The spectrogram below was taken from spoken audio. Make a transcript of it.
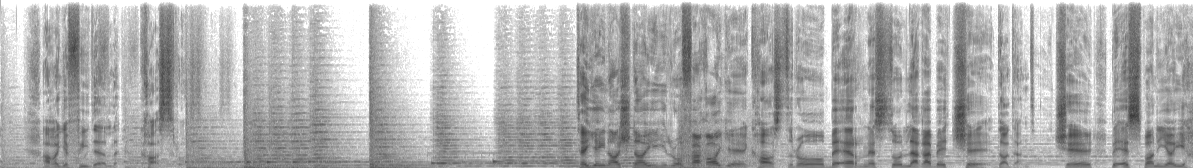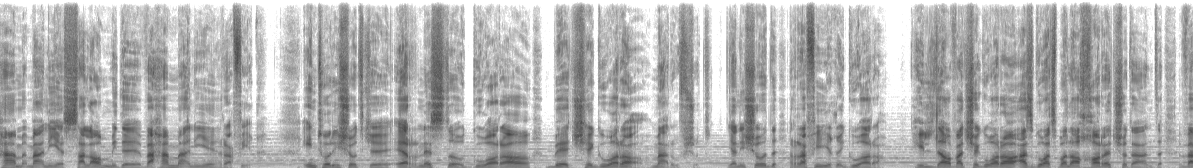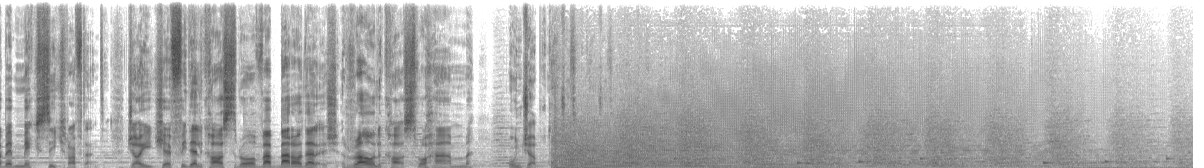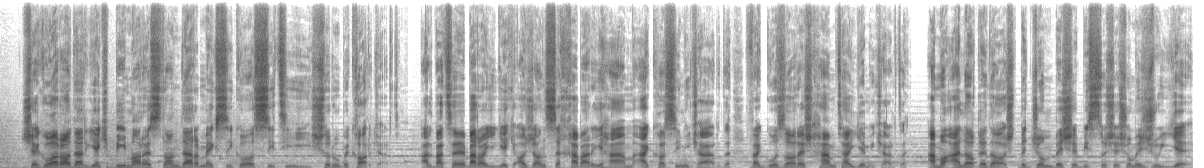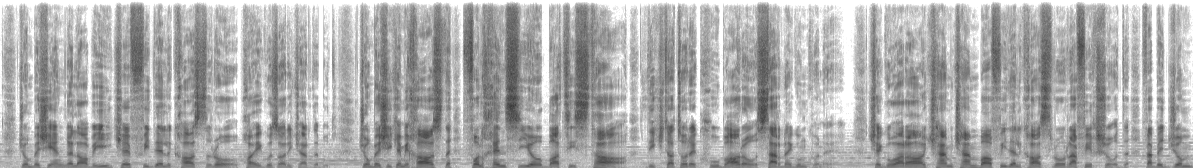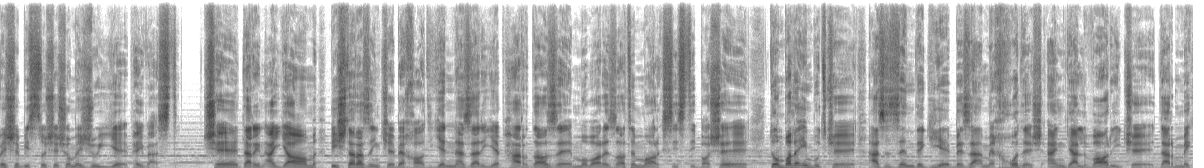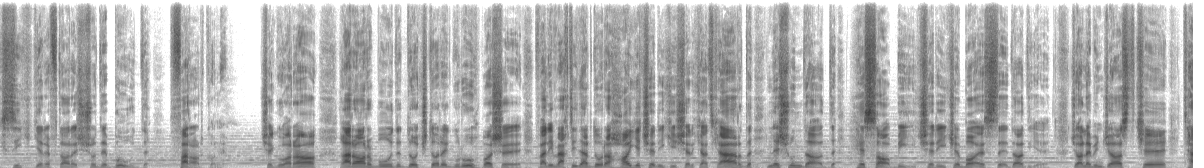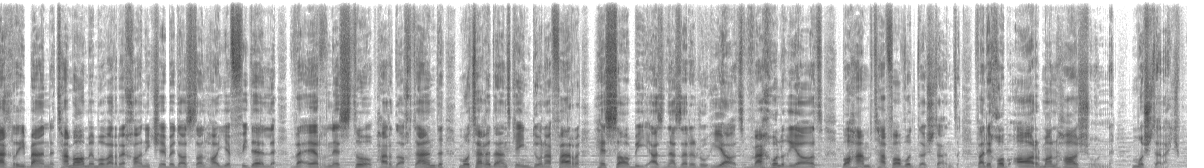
آقای فیدل کاسترو طی این آشنایی رفقای کاسترو به ارنستو لقب چه دادند چه به اسپانیایی هم معنی سلام میده و هم معنی رفیق اینطوری شد که ارنستو گوارا به چگوارا معروف شد. یعنی شد رفیق گوارا. هیلدا و چگوارا از گواتمالا خارج شدند و به مکزیک رفتند. جایی که فیدل کاسترو و برادرش راول کاسترو هم اونجا بودند. چگوارا در یک بیمارستان در مکسیکو سیتی شروع به کار کرد. البته برای یک آژانس خبری هم عکاسی می کرد و گزارش هم تهیه می کرد. اما علاقه داشت به جنبش 26 ژوئیه جنبشی انقلابی که فیدل کاسترو گذاری کرده بود جنبشی که می‌خواست فولخنسیو باتیستا دیکتاتور کوبا رو سرنگون کنه چگوارا کم کم با فیدل کاسترو رفیق شد و به جنبش 26 ژوئیه پیوست. چه در این ایام بیشتر از اینکه بخواد یه نظریه پرداز مبارزات مارکسیستی باشه دنبال این بود که از زندگی به زعم خودش انگلواری که در مکزیک گرفتارش شده بود فرار کنه چگوارا قرار بود دکتر گروه باشه ولی وقتی در دوره های چریکی شرکت کرد نشون داد حسابی چریک با استعدادیه. جالب اینجاست که تقریبا تمام مورخانی که به داستانهای فیدل و ارنستو پرداختند معتقدند که این دو نفر حسابی از نظر روحیات و خلقیات با هم تفاوت داشتند. ولی خب آرمانهاشون مشترک بود.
